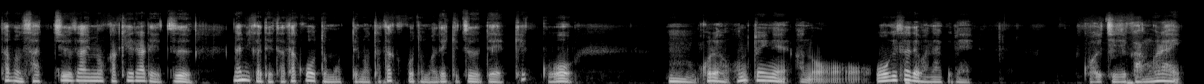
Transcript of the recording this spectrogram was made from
多分殺虫剤もかけられず、何かで叩こうと思っても叩くこともできずで、結構、うん、これ本当にね、あの、大げさではなくね、こう1時間ぐらい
